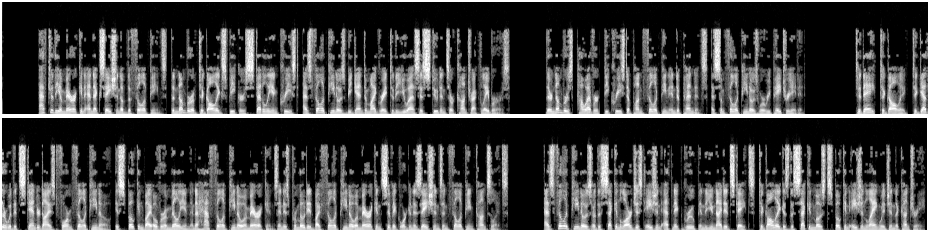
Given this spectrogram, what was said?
After the American annexation of the Philippines, the number of Tagalog speakers steadily increased, as Filipinos began to migrate to the U.S. as students or contract laborers. Their numbers, however, decreased upon Philippine independence, as some Filipinos were repatriated. Today, Tagalog, together with its standardized form Filipino, is spoken by over a million and a half Filipino Americans and is promoted by Filipino-American civic organizations and Philippine consulates. As Filipinos are the second largest Asian ethnic group in the United States, Tagalog is the second most spoken Asian language in the country.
